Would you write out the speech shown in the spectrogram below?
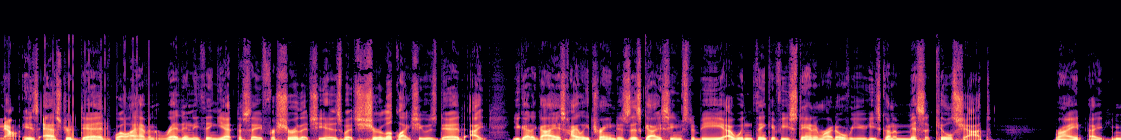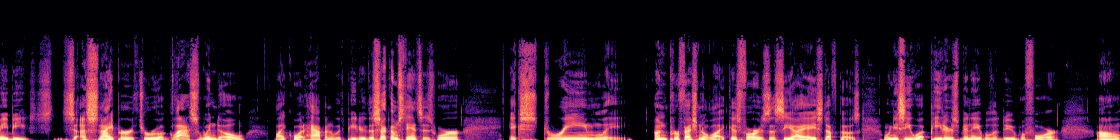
Now, is Astrid dead? Well, I haven't read anything yet to say for sure that she is, but she sure looked like she was dead. I you got a guy as highly trained as this guy seems to be. I wouldn't think if he's standing right over you, he's going to miss a kill shot right? I, maybe a sniper through a glass window, like what happened with Peter. The circumstances were extremely unprofessional like as far as the CIA stuff goes. When you see what Peter's been able to do before, uh,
